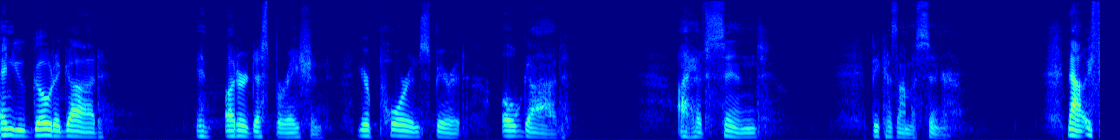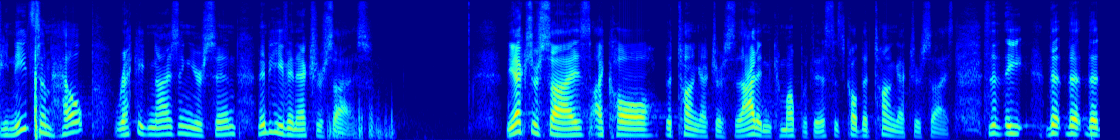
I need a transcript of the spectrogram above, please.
And you go to God in utter desperation. You're poor in spirit. Oh God, I have sinned because I'm a sinner. Now, if you need some help recognizing your sin, maybe even exercise. The exercise I call the tongue exercise. I didn't come up with this. It's called the tongue exercise. So the, the, the, the,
